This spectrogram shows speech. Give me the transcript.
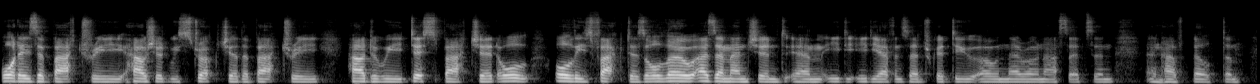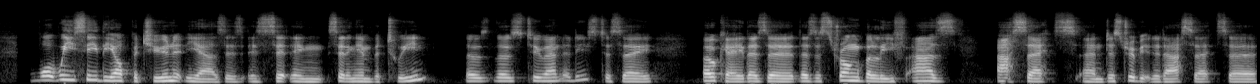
what is a battery how should we structure the battery how do we dispatch it all all these factors. Although as i mentioned um, edf and centrica do own their own assets and and have built them. What we see the opportunity as is is sitting sitting in between those those two entities to say okay there's a there's a strong belief as assets and distributed assets uh,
